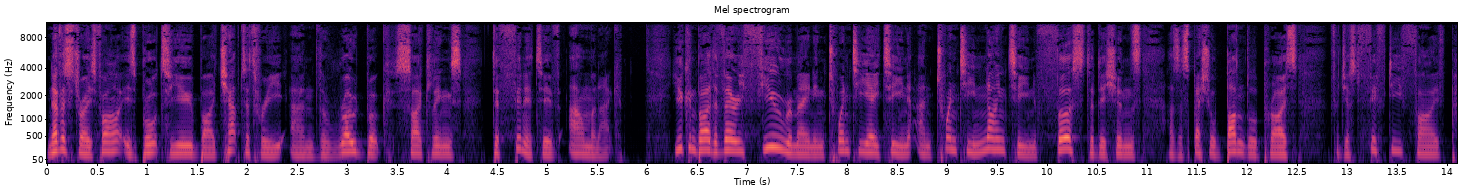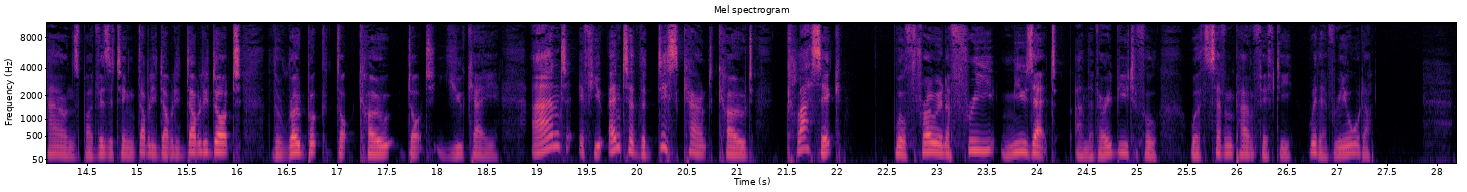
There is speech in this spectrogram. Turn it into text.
Never Strays Far is brought to you by Chapter 3 and the Roadbook Cycling's definitive almanac. You can buy the very few remaining 2018 and 2019 first editions as a special bundle price for just £55 by visiting www.theroadbook.co.uk. And if you enter the discount code CLASSIC, we'll throw in a free musette and they're very beautiful, worth £7.50 with every order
